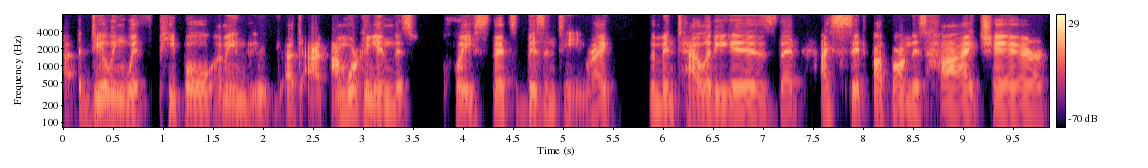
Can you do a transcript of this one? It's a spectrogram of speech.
uh, dealing with people. I mean, I, I'm working in this place that's Byzantine, right? The mentality is that I sit up on this high chair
